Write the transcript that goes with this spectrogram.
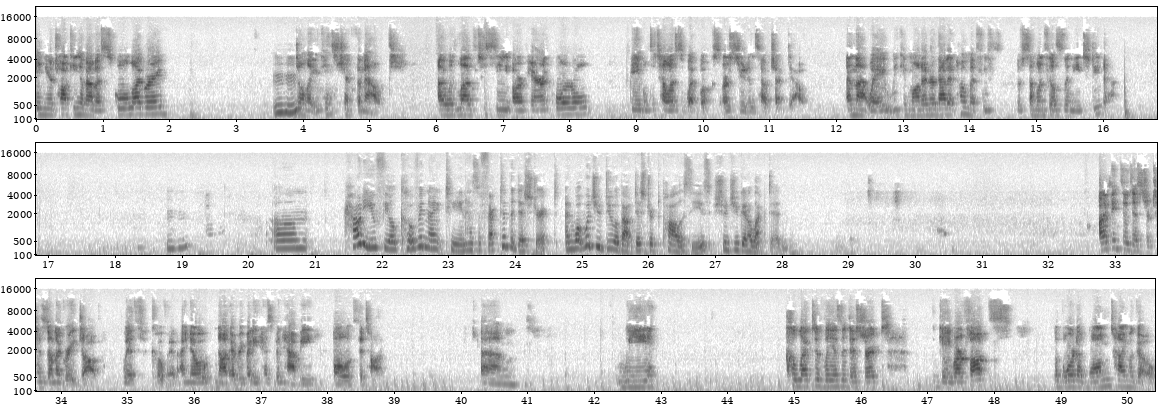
and you're talking about a school library, mm-hmm. don't let your kids check them out. I would love to see our parent portal be able to tell us what books our students have checked out and that way we can monitor that at home if we if someone feels the need to do that. Mm-hmm. Um, how do you feel COVID nineteen has affected the district, and what would you do about district policies should you get elected? I think the district has done a great job with COVID. I know not everybody has been happy all of the time. Um, we collectively as a district gave our thoughts. The board a long time ago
